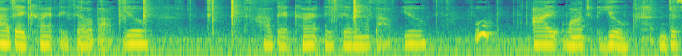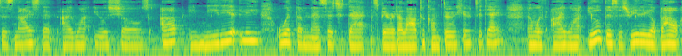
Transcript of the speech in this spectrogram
How they currently feel about you, how they're currently feeling about you. Ooh. I want you. This is nice that I want you shows up immediately with the message that Spirit allowed to come through here today. And with I want you, this is really about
